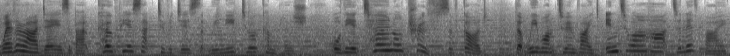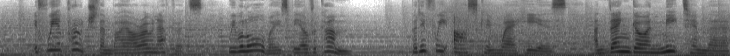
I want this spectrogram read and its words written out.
Whether our day is about copious activities that we need to accomplish or the eternal truths of God that we want to invite into our heart to live by, if we approach them by our own efforts, we will always be overcome. But if we ask Him where He is and then go and meet Him there,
